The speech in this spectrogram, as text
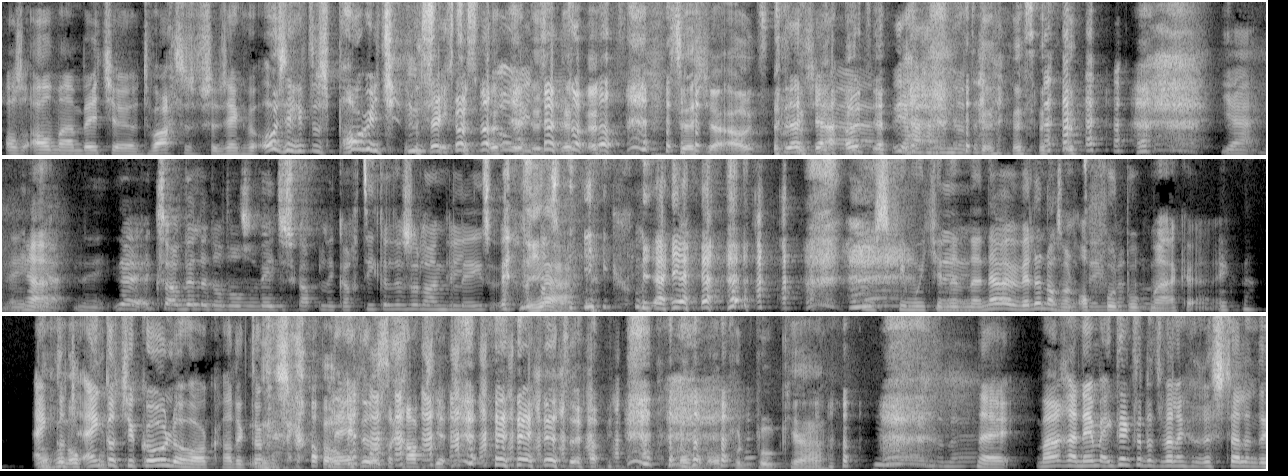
als Alma een beetje dwars is of zo, zeggen we... Oh, ze heeft een sprongetje. Ze heeft een sprongetje. Zes jaar oud. Is je oud. Ja, ja, inderdaad. Ja, nee, Ja. ja. nee. Ja, ik zou willen dat onze wetenschappelijke artikelen zo lang gelezen werden. Ja. Dat is niet goed. Ja, ja, ja. Misschien moet je Nee, een... eh, Nou, we willen nog een opvoedboek maken. Enkeltje, opvoed- enkeltje kolenhok had ik toch een grap. Nee, dat was een grapje. Nee, dat is een grapje. Nog een opvoedboek, ja. Nee, maar, eh, nee, maar ik denk dat het wel een geruststellende...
